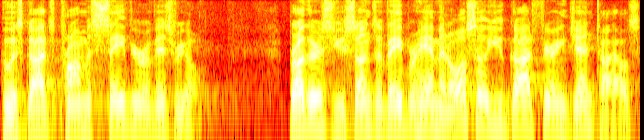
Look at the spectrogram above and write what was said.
who is God's promised Savior of Israel. Brothers, you sons of Abraham, and also you God fearing Gentiles,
